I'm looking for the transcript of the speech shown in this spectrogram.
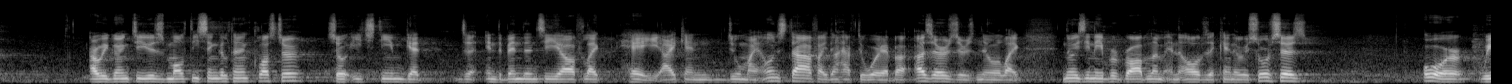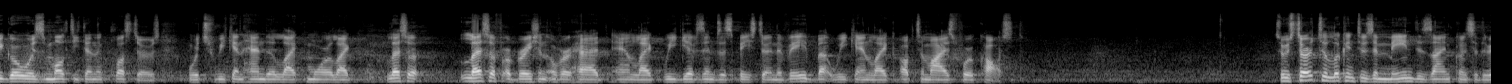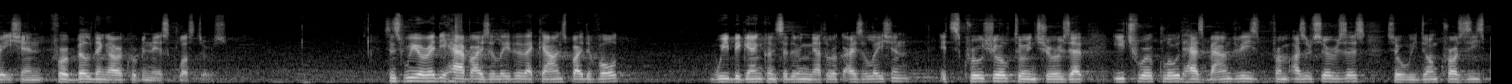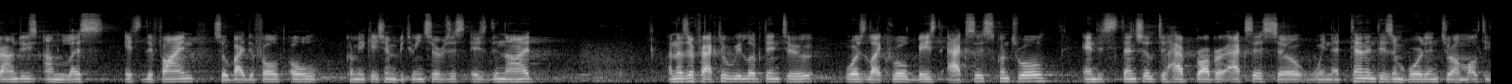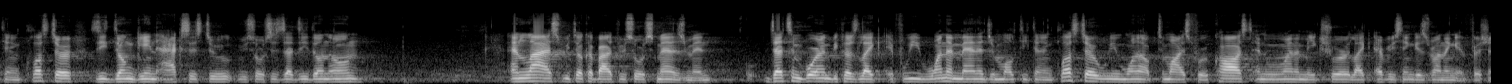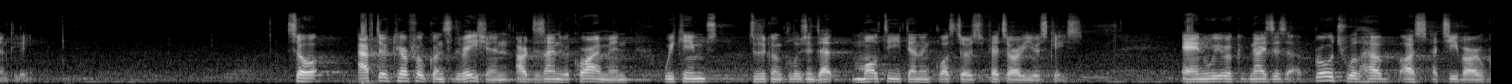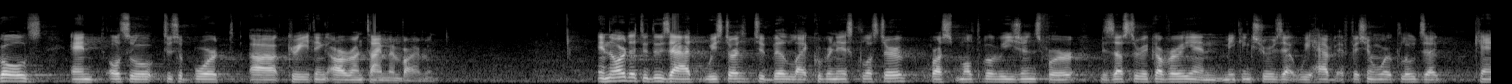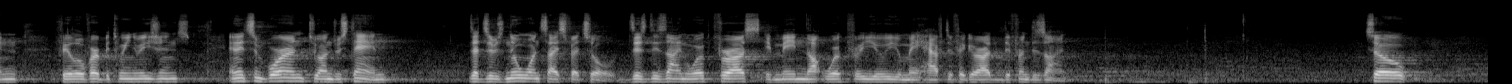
are we going to use multi-singleton cluster? So each team get the independency of like, hey, I can do my own stuff. I don't have to worry about others. There's no like noisy neighbor problem and all of the kind of resources. Or we go with multi-tenant clusters, which we can handle like more like less of, less of operation overhead and like we give them the space to innovate, but we can like optimize for cost. So we start to look into the main design consideration for building our Kubernetes clusters. Since we already have isolated accounts by default, we began considering network isolation. It's crucial to ensure that each workload has boundaries from other services, so we don't cross these boundaries unless it's defined. So by default, all communication between services is denied. Another factor we looked into was like role-based access control, and it's essential to have proper access. So when a tenant is onboarded into a multi-tenant cluster, they don't gain access to resources that they don't own. And last, we talk about resource management. That's important because like if we want to manage a multi-tenant cluster, we want to optimize for cost and we want to make sure like everything is running efficiently. So after careful consideration, our design requirement, we came to the conclusion that multi-tenant clusters fits our use case. And we recognize this approach will help us achieve our goals and also to support uh, creating our runtime environment in order to do that, we started to build like Kubernetes cluster across multiple regions for disaster recovery and making sure that we have efficient workloads that can fail over between regions. And it's important to understand that there's no one size fits all. This design worked for us. It may not work for you. You may have to figure out a different design. So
